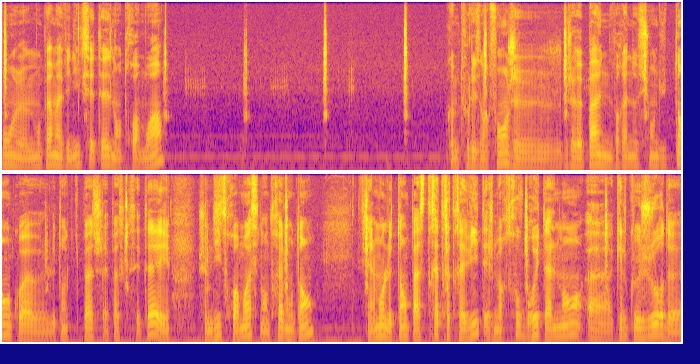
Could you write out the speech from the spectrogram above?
Bon, euh, mon père m'avait dit que c'était dans trois mois. Comme tous les enfants, je n'avais pas une vraie notion du temps, quoi. Le temps qui passe, je savais pas ce que c'était. Et je me dis, trois mois, c'est dans très longtemps. Finalement, le temps passe très très très vite et je me retrouve brutalement à quelques jours de,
